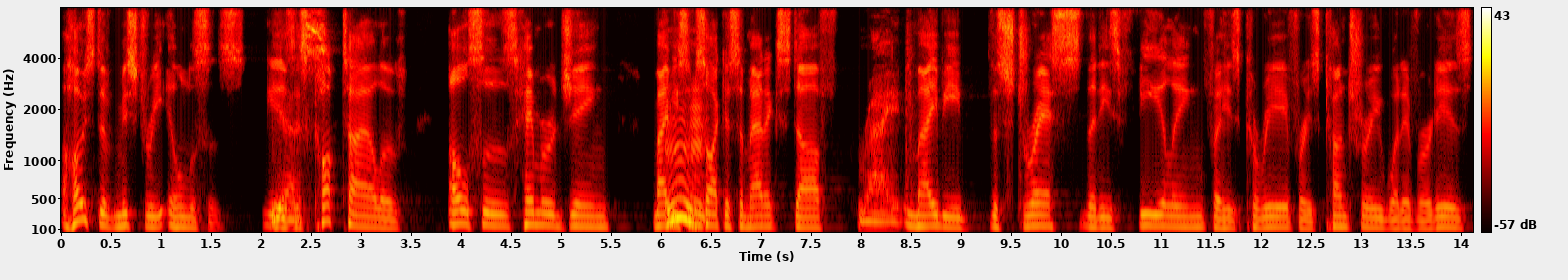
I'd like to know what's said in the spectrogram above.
a host of mystery illnesses. He has this cocktail of ulcers, hemorrhaging, maybe some mm. psychosomatic stuff, Right. maybe the stress that he's feeling for his career, for his country, whatever it is.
